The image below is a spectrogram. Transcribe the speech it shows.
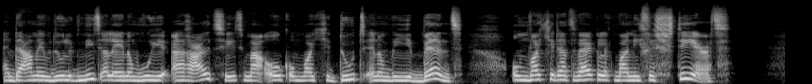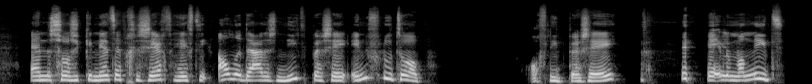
En daarmee bedoel ik niet alleen om hoe je eruit ziet, maar ook om wat je doet en om wie je bent. Om wat je daadwerkelijk manifesteert. En zoals ik je net heb gezegd, heeft die ander daar dus niet per se invloed op. Of niet per se. Helemaal niet.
